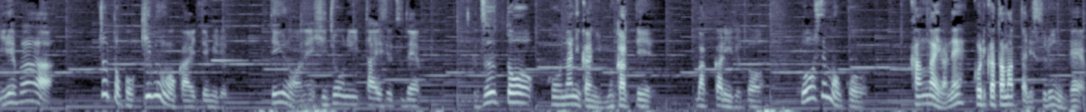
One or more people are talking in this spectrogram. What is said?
にいれば、ちょっとこう気分を変えてみるっていうのはね、非常に大切で、ずっとこう何かに向かってばっかりいると、どうしてもこう、考えがね、凝り固まったりするんで、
